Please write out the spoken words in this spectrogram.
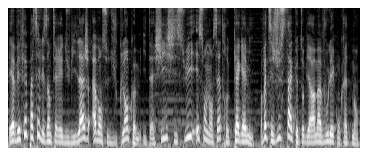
et avaient fait passer les intérêts du village avant ceux du clan comme Itachi, Shisui et son ancêtre Kagami. En fait, c'est juste ça que Tobirama voulait concrètement,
